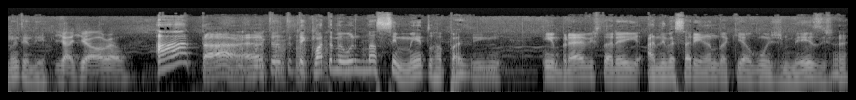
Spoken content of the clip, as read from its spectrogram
Não entendi. George Orwell. Ah, tá. É, 84 é meu ano de nascimento, rapaz. E em breve estarei aniversariando aqui alguns meses, né?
